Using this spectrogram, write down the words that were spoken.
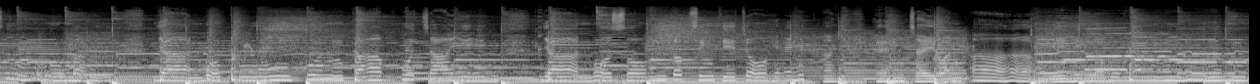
สู้ใหม่ย่านบกคูควรกับหัวใจย่านบ่สมกับสิ่งที่เจ้าเฮ็ดให้แห่งใจวันอ้ายลม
